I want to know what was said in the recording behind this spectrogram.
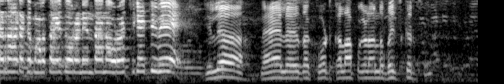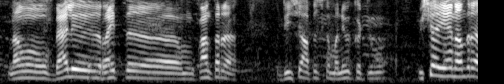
ಕರ್ನಾಟಕ ಮಲತಾಯಿ ಧೋರಣೆಯಿಂದ ನಾವು ರೊಚ್ಚಿಗೆ ಇದ್ದೀವಿ. ಜಿಲ್ಲಾ ನ್ಯಾಯಾಲಯದ ಕೋರ್ಟ್ ಕಲಾಪಗಳನ್ನು ಬಹಿಷ್ಕರಿಸಿ ನಾವು ಬ್ಯಾಲಿ ರೈತ ಮುಖಾಂತರ ಡಿ ಸಿ ಆಫೀಸ್ಗೆ ಮನವಿ ಕೊಟ್ಟಿವು ವಿಷಯ ಏನಂದ್ರೆ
